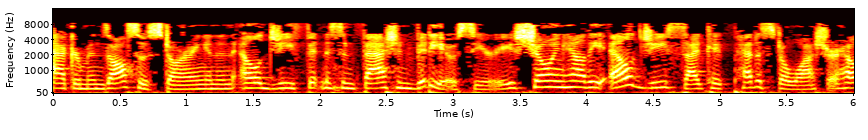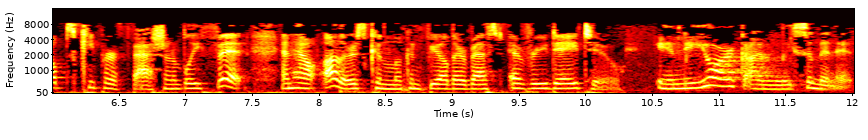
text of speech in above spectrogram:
Akerman's also starring in an LG fitness and fashion video series showing how the LG Sidekick pedestal washer helps keep her fashionably fit and how others can look and feel their best every day too. In New York, I'm Lisa Minute.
